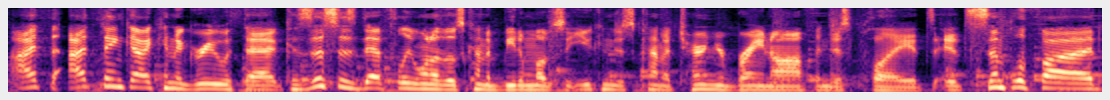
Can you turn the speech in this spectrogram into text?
I th- I think I can agree with that because this is definitely one of those kind of beat 'em ups that you can just kind of turn your brain off and just play. It's it's simplified,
